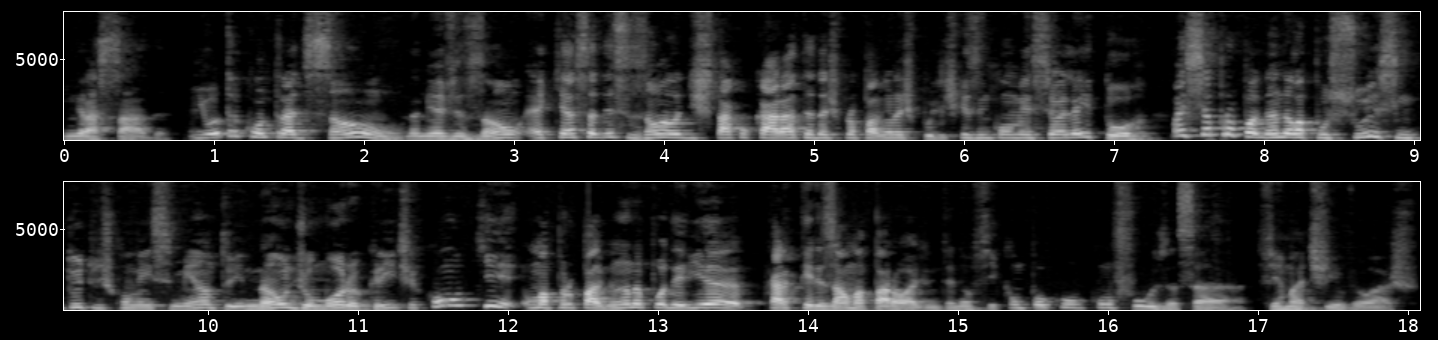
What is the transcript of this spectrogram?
engraçada. E outra contradição, na minha visão, é que essa decisão ela destaca o caráter das propagandas políticas em convencer o eleitor. Mas se a propaganda ela possui esse intuito de convencimento e não de humor ou crítica, como que uma propaganda poderia caracterizar uma paródia, entendeu? Fica um pouco confuso essa afirmativa, eu acho.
